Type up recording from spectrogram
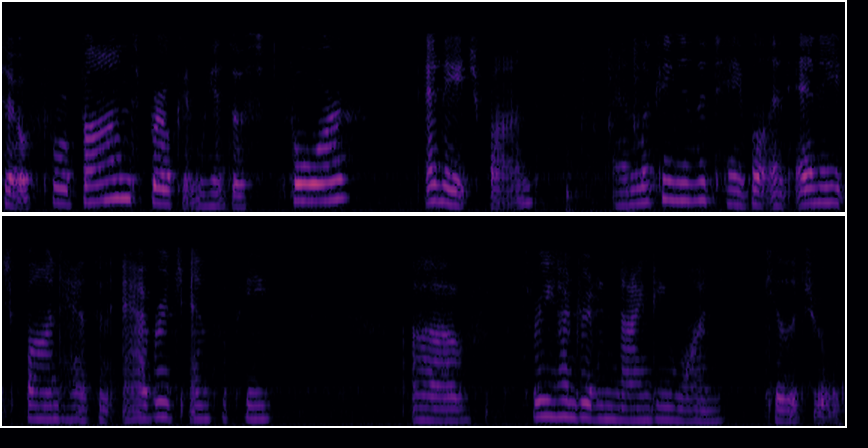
so for bonds broken, we had those four NH bonds, and looking in the table, an NH bond has an average enthalpy of 391 kilojoules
